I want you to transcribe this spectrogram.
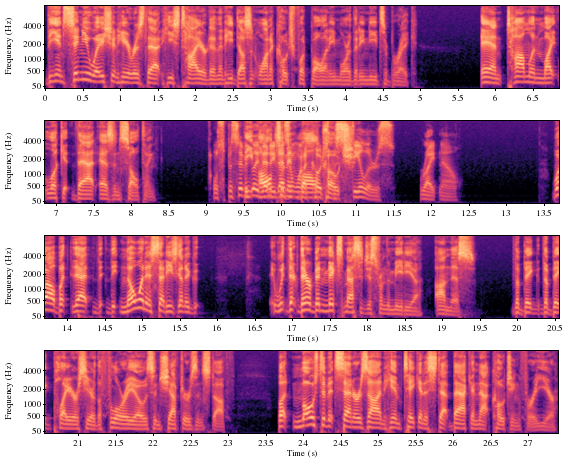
The insinuation here is that he's tired and that he doesn't want to coach football anymore, that he needs a break. And Tomlin might look at that as insulting. Well, specifically the that he doesn't want to coach, coach, the Steelers right now. Well, but that the, no one has said he's going to. There, there have been mixed messages from the media on this. The big the big players here, the Florios and Schefters and stuff. But most of it centers on him taking a step back and not coaching for a year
